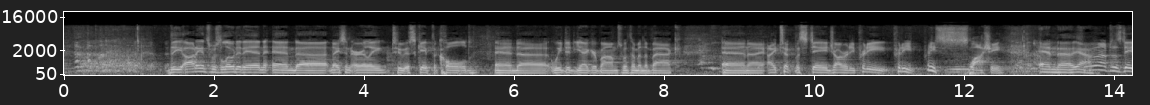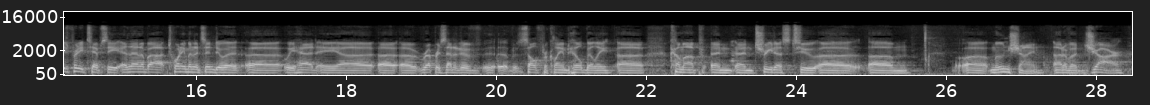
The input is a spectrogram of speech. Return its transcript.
The audience was loaded in and uh, nice and early to escape the cold, and uh, we did Jaeger bombs with them in the back. And I, I took the stage already pretty pretty pretty sloshy. And uh, We went up to the stage pretty tipsy, and then about 20 minutes into it, uh, we had a, uh, a, a representative, uh, self-proclaimed hillbilly, uh, come up and, and treat us to uh, um, uh, moonshine out of a jar,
